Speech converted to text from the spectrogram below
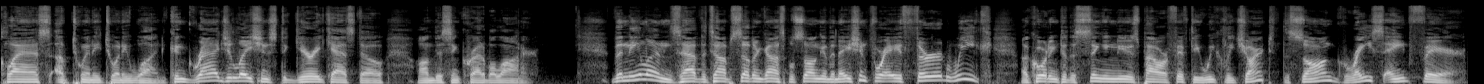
class of 2021. Congratulations to Gary Casto on this incredible honor. The Nelons have the top Southern Gospel song in the nation for a third week. According to the Singing News Power 50 weekly chart, the song Grace Ain't Fair.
